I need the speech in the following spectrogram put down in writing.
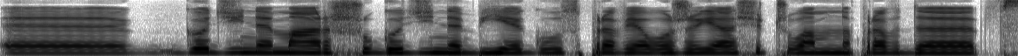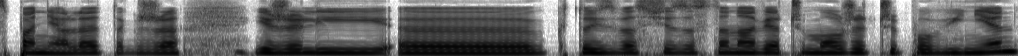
e, godzinę marszu, godzinę biegu sprawiało, że ja się czułam naprawdę wspaniale. Także jeżeli e, ktoś z Was się zastanawia, czy może, czy powinien,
